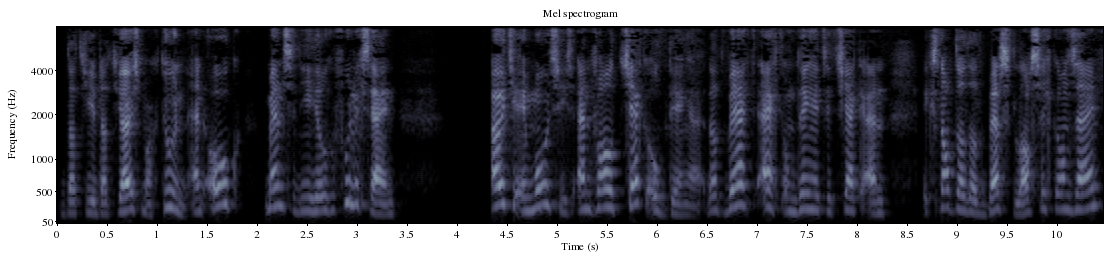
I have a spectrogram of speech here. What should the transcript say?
dat je dat juist mag doen. En ook mensen die heel gevoelig zijn uit je emoties. En vooral check ook dingen. Dat werkt echt om dingen te checken. En ik snap dat dat best lastig kan zijn.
